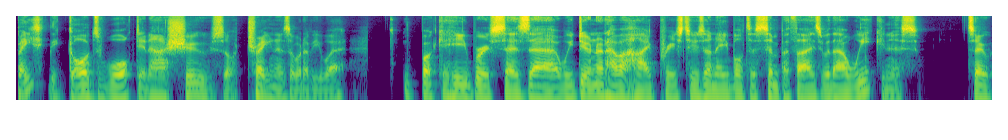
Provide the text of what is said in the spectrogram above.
basically God's walked in our shoes or trainers or whatever you wear. Book of Hebrews says, uh, We do not have a high priest who's unable to sympathize with our weakness. So,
